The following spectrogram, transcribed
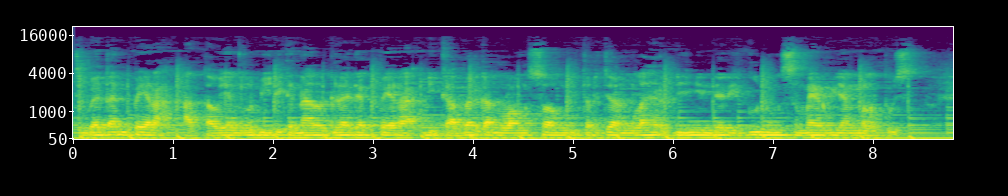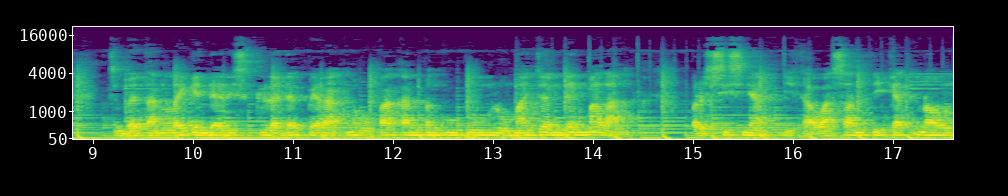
Jembatan Perak atau yang lebih dikenal Geladak Perak dikabarkan longsong diterjang lahar dingin dari Gunung Semeru yang meletus. Jembatan legendaris Geladak Perak merupakan penghubung Lumajang dan Malang, persisnya di kawasan Tiket Nol,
